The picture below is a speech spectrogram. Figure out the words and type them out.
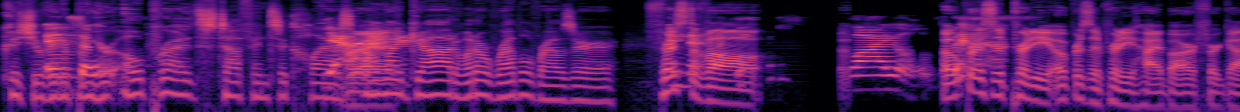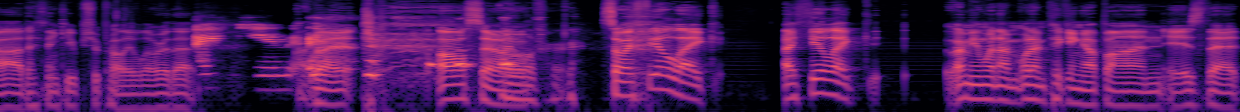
Because you were gonna And bring so- your Oprah stuff into class. Yeah. Oh my god, what a rebel rouser. First And of all, wild. Oprah's a pretty Oprah's a pretty high bar for God. I think you should probably lower that. I mean, But also, I love her. so I feel like I feel like I mean what I'm what I'm picking up on is that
